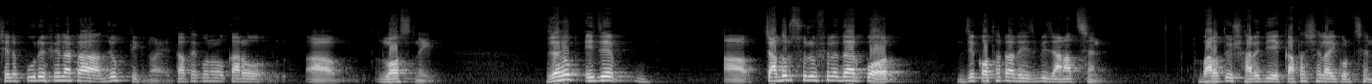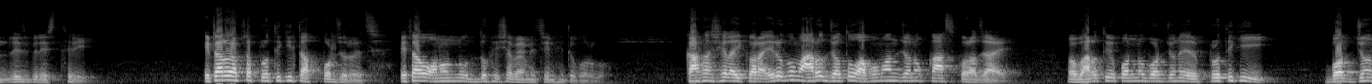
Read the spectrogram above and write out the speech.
সেটা পুড়ে ফেলাটা যৌক্তিক নয়, তাতে কোনো কারও লস নেই। যাই হোক, এই যে চাদর সুরে ফেলে দেওয়ার পর যে কথাটা রিজবি জানাচ্ছেন, ভারতীয় শাড়ি দিয়ে কাঁথা সেলাই করছেন রিজবির স্ত্রী এটারও একটা প্রতীকী তাৎপর্য রয়েছে এটাও অনন্য উদ্যোগ হিসাবে আমি চিহ্নিত করব। কাঁথা সেলাই করা, এরকম আরও যত অপমানজনক কাজ করা যায় বা ভারতীয় পণ্য বর্জনের প্রতীকী বর্জন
